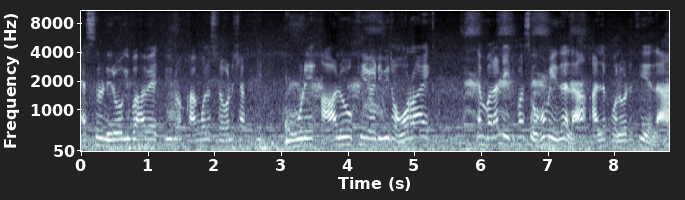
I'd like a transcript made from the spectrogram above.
ඇස්වල නිරෝගි භාවය ඇතිවෙනවා කංවල ශ්‍රවණ ශක්ති මුහුණේ ආලෝකය වැඩිවෙන ඕරායක දැන් බලන්න ඊට පස්සේ ඔහොම ඉඳලා අල්ල පොළොවට තියලා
